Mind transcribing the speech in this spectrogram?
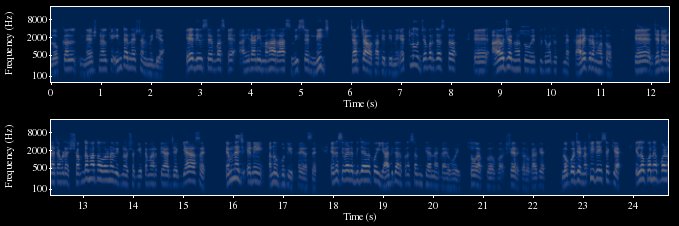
લોકલ નેશનલ કે ઇન્ટરનેશનલ મીડિયા એ દિવસે બસ એ અહિરાણી મહારાસ વિશેની જ ચર્ચાઓ થતી હતી ને એટલું જબરજસ્ત એ આયોજન હતું એટલું જબરજસ્ત કાર્યક્રમ હતો કે જેને કદાચ આપણે શબ્દમાં તો વર્ણવી ન શકીએ તમારે ત્યાં જે ગયા હશે એમને જ એની અનુભૂતિ થઈ હશે. એના સિવાય બીજા એવા કોઈ યાદગાર પ્રસંગ ત્યાંના કઈ હોય તો આપ શેર કરો. કારણ કે લોકો જે નથી જઈ શક્યા એ લોકોને પણ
